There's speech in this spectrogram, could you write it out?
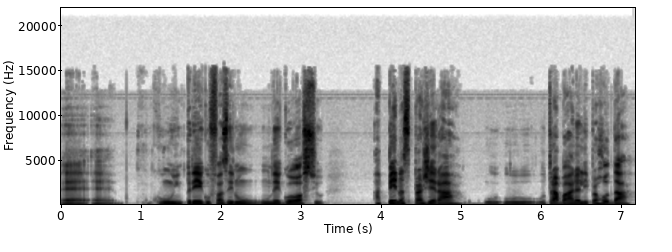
é, é, com um emprego, fazendo um, um negócio, apenas para gerar o, o, o, trabalho ali, para rodar,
